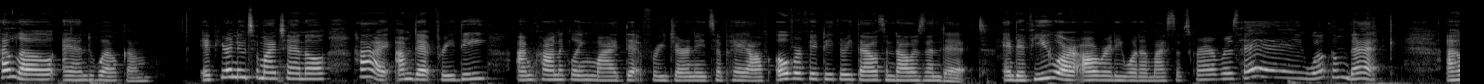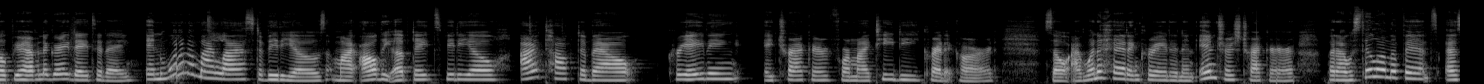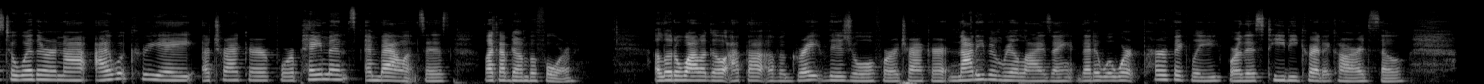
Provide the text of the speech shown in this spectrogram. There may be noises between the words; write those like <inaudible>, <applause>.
Hello and welcome. If you're new to my channel, hi, I'm Debt Free Dee. I'm chronicling my debt free journey to pay off over $53,000 in debt. And if you are already one of my subscribers, hey, welcome back. I hope you're having a great day today. In one of my last videos, my All the Updates video, I talked about creating a tracker for my TD credit card. So I went ahead and created an interest tracker, but I was still on the fence as to whether or not I would create a tracker for payments and balances like I've done before. A little while ago, I thought of a great visual for a tracker, not even realizing that it would work perfectly for this TD credit card. So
